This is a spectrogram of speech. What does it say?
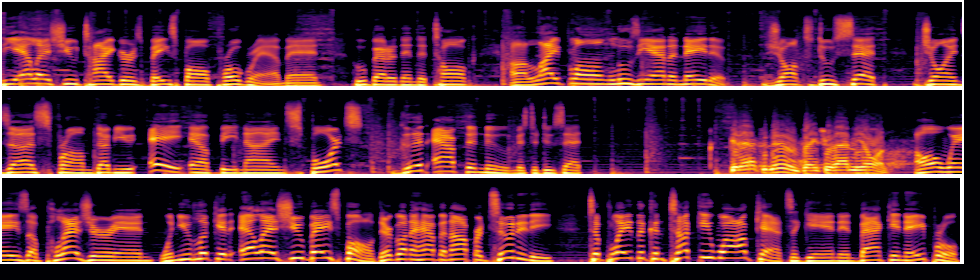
the LSU Tigers baseball program, and who better than to talk a lifelong Louisiana native, Jacques Doucet joins us from WAFB9 Sports. Good afternoon, Mr. Doucet. Good afternoon. Thanks for having me on. Always a pleasure. And when you look at LSU baseball, they're going to have an opportunity to play the Kentucky Wildcats again. And back in April,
